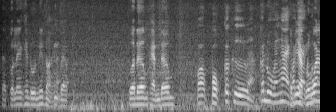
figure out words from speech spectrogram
แต่ตัวเลขให้ดูนิดหน่อยแบบ ตัวเดิมแผ่นเดิม ก็ปกก็คือเนี่ยก็ดูง่ายๆผมเขอยากรู้แหมดว่า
